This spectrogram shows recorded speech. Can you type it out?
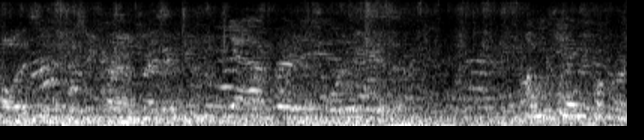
Oh, this is interesting. Um, Yeah, really. I'm coming from the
